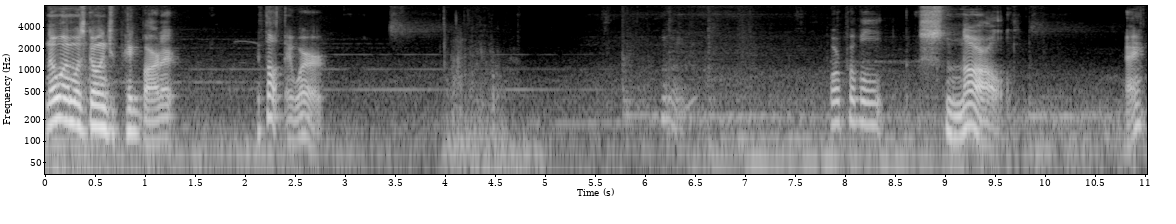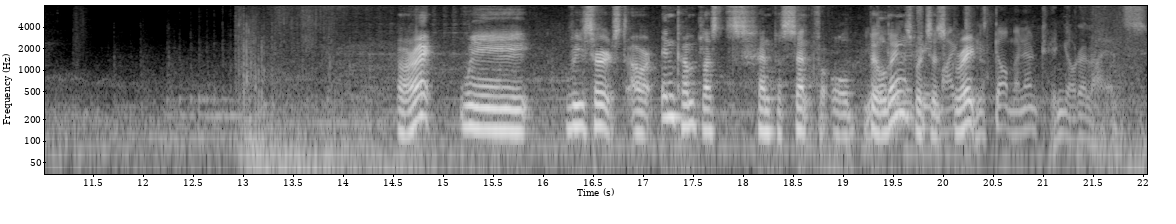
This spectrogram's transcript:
No one was going to pig barter. I thought they were. Hmm. Corporal Snarl. Okay. Alright, we researched our income plus 10% for all buildings, which is great. Is dominant in your alliance.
